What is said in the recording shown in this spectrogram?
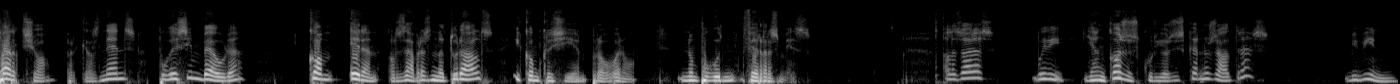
per això, perquè els nens poguessin veure com eren els arbres naturals i com creixien. Però, bueno, no han pogut fer res més. Aleshores, vull dir, hi han coses curioses que nosaltres, vivint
